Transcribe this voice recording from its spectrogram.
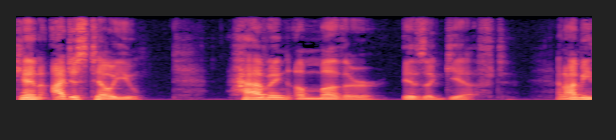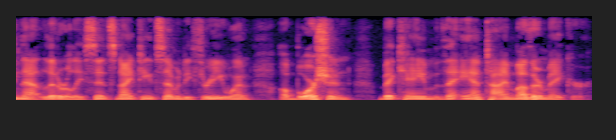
can I just tell you, having a mother is a gift. And I mean that literally since 1973 when abortion became the anti mother maker.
